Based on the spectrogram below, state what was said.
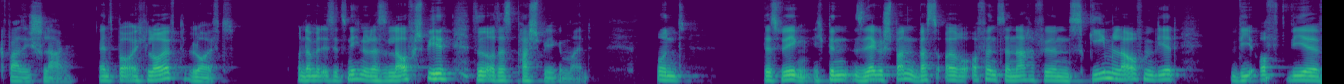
quasi schlagen. Wenn es bei euch läuft, läuft. Und damit ist jetzt nicht nur das Laufspiel, sondern auch das Passspiel gemeint. Und deswegen, ich bin sehr gespannt, was eure Offense dann nachher für ein Scheme laufen wird, wie oft wir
